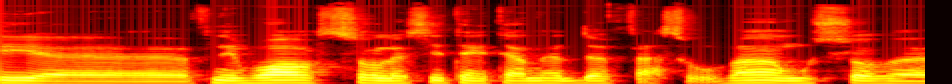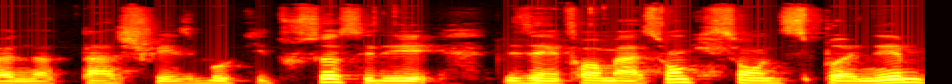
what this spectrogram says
euh, venez voir sur le site internet de Face au vent ou sur euh, notre page Facebook et tout ça. C'est des, des, informations qui sont disponibles.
